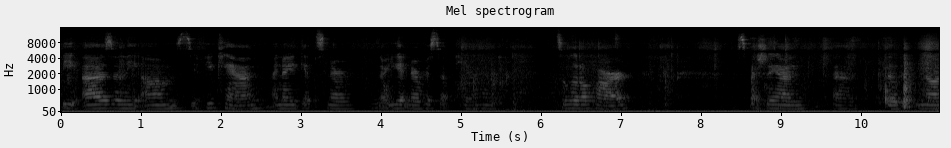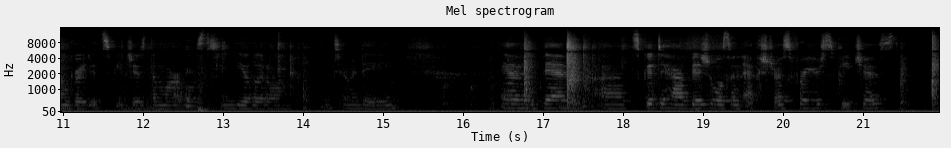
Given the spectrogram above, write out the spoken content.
the uhs and the ums if you can. I know you get nerve, no, you get nervous up here. It's a little hard, especially on uh, the non-graded speeches. The marbles can be a little intimidating. And then uh, it's good to have visuals and extras for your speeches. And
